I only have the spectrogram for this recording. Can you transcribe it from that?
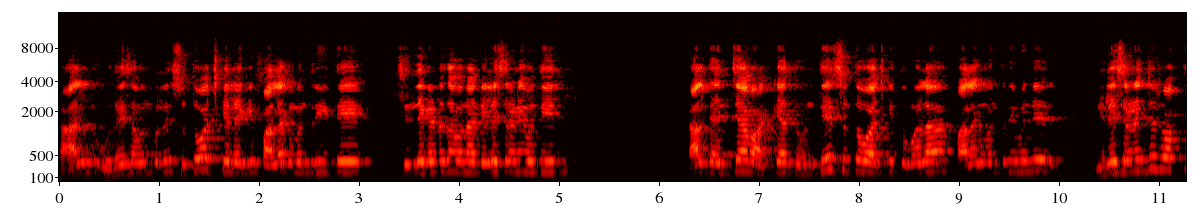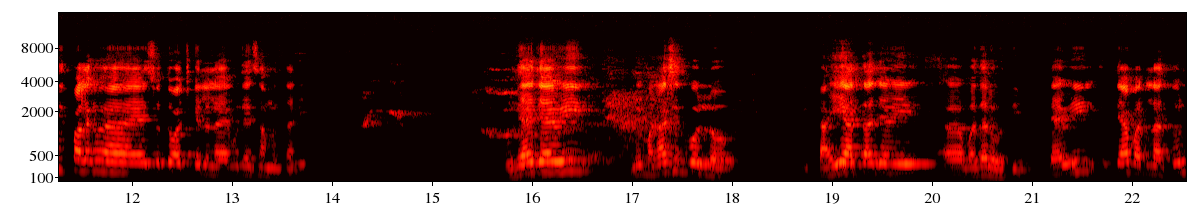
काल उदय सामंत बोलले सुतोवाच केलंय की पालकमंत्री इथे शिंदे गटाचा निलेश राणे होतील. काल त्यांच्या वाक्यातून तेच सुतोवाच की तुम्हाला पालकमंत्री म्हणजे निलेश राणेच्याच बाबतीत पालक सुतोवाच केलेला आहे उदय सामंतांनी. उद्या ज्यावेळी मी मगाशीच बोललो की काही आता ज्यावेळी बदल होतील त्यावेळी त्या बदलातून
